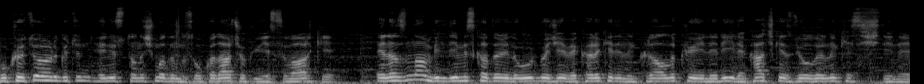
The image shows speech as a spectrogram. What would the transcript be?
Bu kötü örgütün henüz tanışmadığımız o kadar çok üyesi var ki en azından bildiğimiz kadarıyla Uğur Böceği ve Kara Kedi'nin krallık üyeleriyle kaç kez yollarının kesiştiğini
